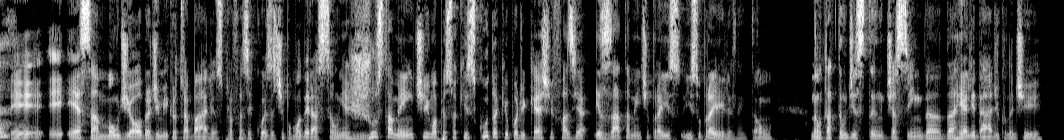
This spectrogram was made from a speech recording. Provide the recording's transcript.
uhum. é, essa mão de obra de microtrabalhos para fazer coisas tipo moderação, e é justamente uma pessoa que escuta aqui o podcast fazia exatamente para isso, isso para eles. Né? Então, não está tão distante assim da, da realidade quando a gente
